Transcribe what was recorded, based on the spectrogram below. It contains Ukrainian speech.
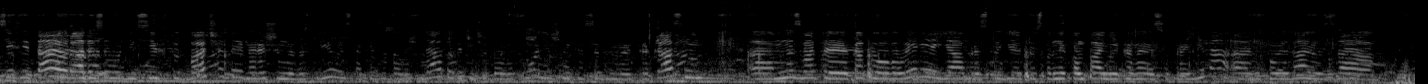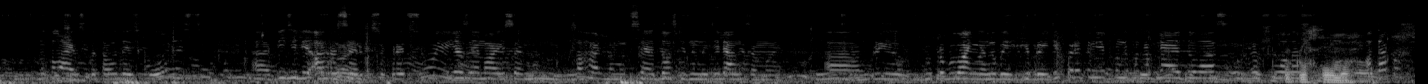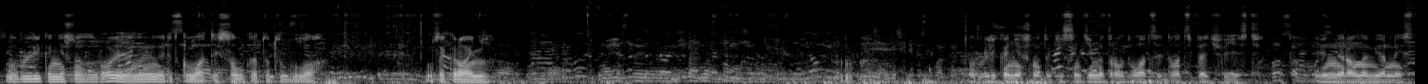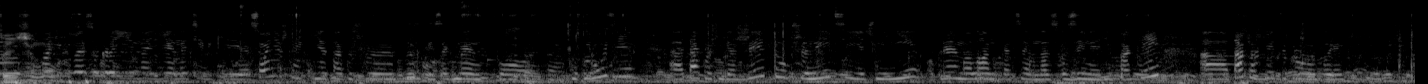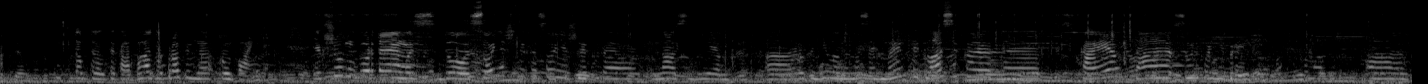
Всіх вітаю, рада сьогодні всіх тут бачити. Нарешті ми зустрілись. Таке чудове свято, такі чудові соняшники, все дуже прекрасно. Е, Мене звати Капова Валерія, я представ- представник компанії КВС Україна. Е, Відповідаю за Миколаївську та Одеську області. В відділі агросервісу працюю. Я займаюся ну, в загальному це дослідними ділянками при випробуванні нових гібридів перед тим, як вони потрапляють до вас вже в. Оклахома. А також Ну, рулі, звісно, здорові, але він рідкуватий. Совка тут була. Ну, це крайній. Рулі, звісно, такі сантиметрів 20-25 що є. І він неравномірний стоїть. Компанія «КВС Україна є не тільки соняшник, є також великий сегмент по кукурузі, також є жито, пшениці, ячміні, окрема ланка це у нас озимі ріпаки, а також є цукрові буряки. Тобто така багатопрофільна компанія. Якщо ми повертаємось до соняшника, соняшник е, у нас є е, розподілено на сегменти, класика, е, КЛ та сульфогібрид.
